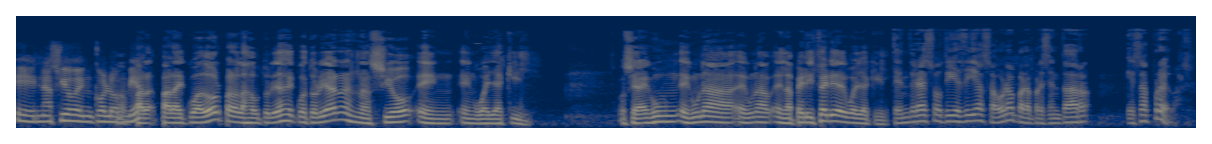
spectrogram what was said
eh, nació en No, Colombia. para, para Ecuador, para las autoridades ecuatorianas, nació en, en Guayaquil. O sea, en, un, en, una, en, una, en la periferia de Guayaquil. Tendrá esos 10 días ahora para presentar esas pruebas.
